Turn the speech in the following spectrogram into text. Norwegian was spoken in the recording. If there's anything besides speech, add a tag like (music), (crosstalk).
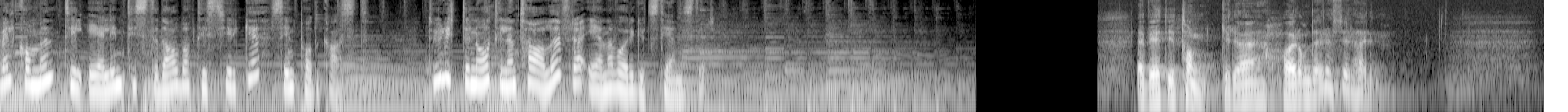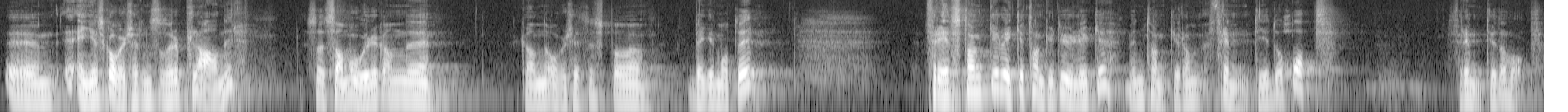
Velkommen til Elim Tistedal Baptistkirke sin podkast. Du lytter nå til en tale fra en av våre gudstjenester. Jeg vet de tanker jeg har om dere, sier Herren. Uh, engelsk oversettelse står det 'planer'. Så det samme ordet kan, uh, kan oversettes på begge måter. Fredstanker og ikke tanker til ulykke, men tanker om fremtid og håp. Fremtid og håp.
